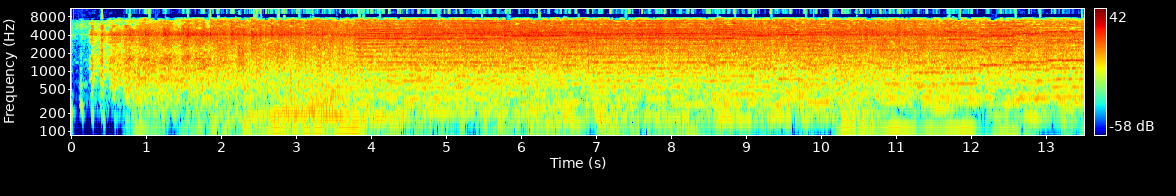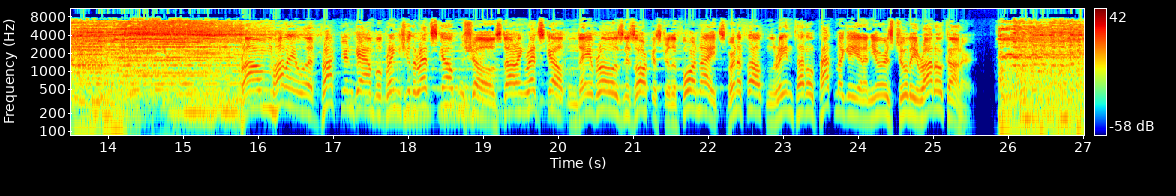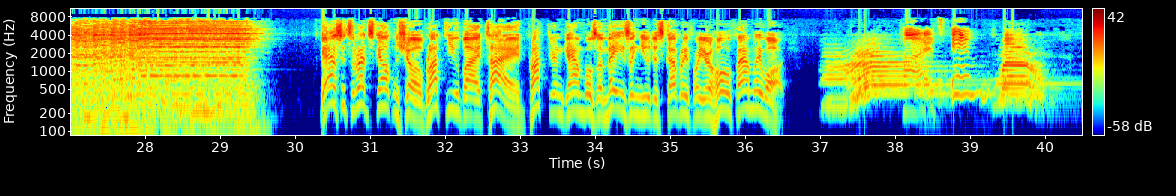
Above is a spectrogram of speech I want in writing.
Hollywood, Procter & Gamble brings you the Red Skelton Show, starring Red Skelton, Dave Rose and his orchestra, the Four Knights, Verna Felton, Lorene Tuttle, Pat McGee, and yours truly, Rod O'Connor. Yes, it's the Red Skelton Show, brought to you by Tide, Procter & Gamble's amazing new discovery for your whole family wash. Tide's in.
